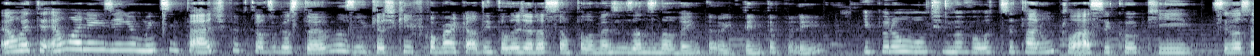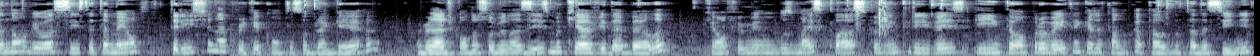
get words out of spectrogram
É um, ET, é um alienzinho muito simpático que todos gostamos e que acho que ficou marcado em toda a geração, pelo menos nos anos 90, 80 por aí. E por um último, eu vou citar um clássico que, se você não viu, assista. Também é um triste, né? Porque conta sobre a guerra. Na verdade, conta sobre o nazismo, que é A Vida é Bela, que é um filme um dos mais clássicos, incríveis, e então aproveitem que ele tá no catálogo do Telecine.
